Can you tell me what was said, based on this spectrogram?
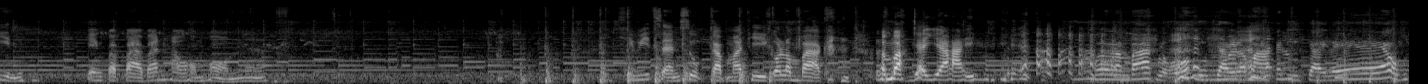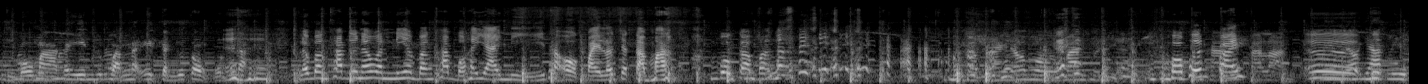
กิน แกงป่าป่าๆบ้านเฮาหอมๆนะชีวิตแสนสุขกลับมาทีก็ลำบากลำบากยายยายเมื่อลำบากเหรอดีใจละมาก็ดีใจแล้วผู้หญิงโบมาก็เอ็นทุกวันนะเอ็นกันอยู่สองคนนะแล้วบังคับด้วยนะวันนี้บังคับบอกให้ยายหนี ถ้าออกไปแล้วจะกลับมาบอกกลับมาง่ายกลับไปแล้วพอบ้านเพิ่นอีกพอเพิ่นไปตลาดเออแล้วยากลูก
